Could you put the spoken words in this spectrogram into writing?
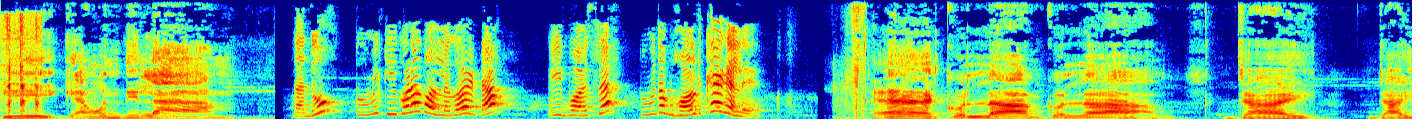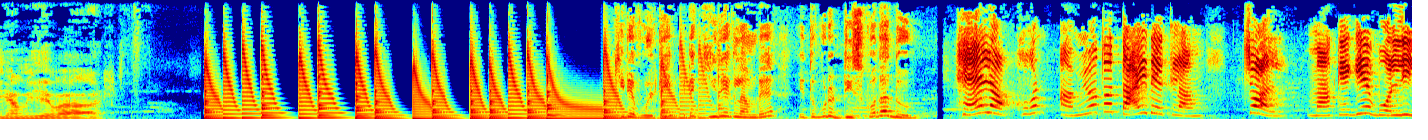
কি কেমন দিলাম? দাদু তুমি কি করে করলে গো এটা? এই বয়সে তুমি তো ভল্ট খেয়ে গেলে। হ্যাঁ করলাম করলাম। যাই যাই আমি এবার। কি রে বুলটি এটা কি দেখলাম রে? এ তো পুরো ডিস্কো দাদু হ্যাঁ লক্ষণ আমিও তো তাই দেখলাম চল মাকে গিয়ে বলি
